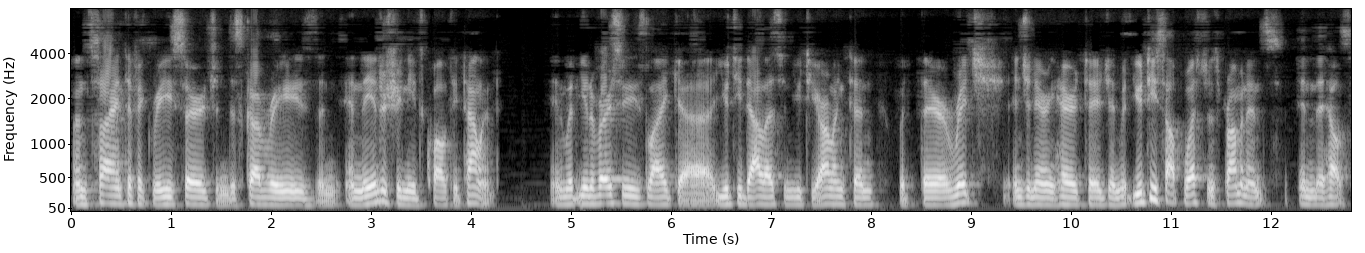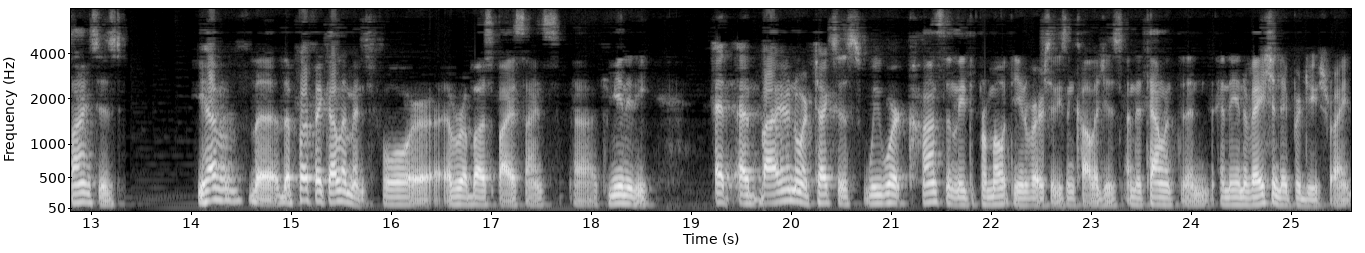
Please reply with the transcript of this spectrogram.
on scientific research and discoveries, and, and the industry needs quality talent. And with universities like uh, UT Dallas and UT Arlington, with their rich engineering heritage, and with UT Southwestern's prominence in the health sciences, you have the, the perfect elements for a robust bioscience uh, community. At, at BioNorth Texas, we work constantly to promote the universities and colleges and the talent and, and the innovation they produce, right?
